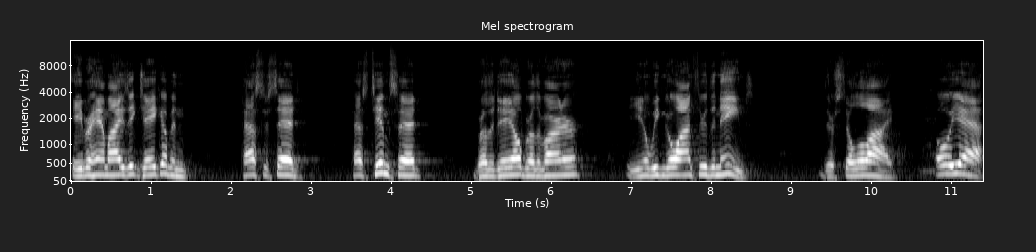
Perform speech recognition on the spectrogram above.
Abraham, Isaac, Jacob, and Pastor said, Pastor Tim said, Brother Dale, Brother Varner, you know, we can go on through the names. They're still alive. Oh, yeah.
